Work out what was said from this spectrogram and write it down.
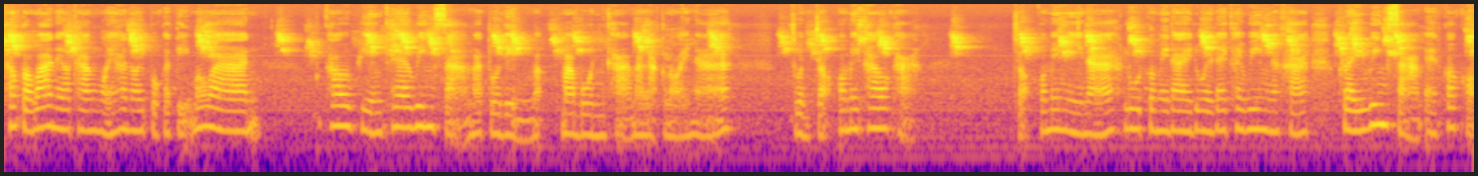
เท่ากับว่าแนวทางหวยฮานอยปกติเมื่อวาน เข้าเพียงแค่วิ่งสามมาตัวเด่นมามาบนค่ะมาหลักร้อยนะ ส่วนเจาะก็ไม่เข้าค่ะ เจาะก็ไม่มีนะรูดก็ไม่ได้ด้วยได้แค่วิ่งนะคะ ใครวิ่งสามแอดก็ขอ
